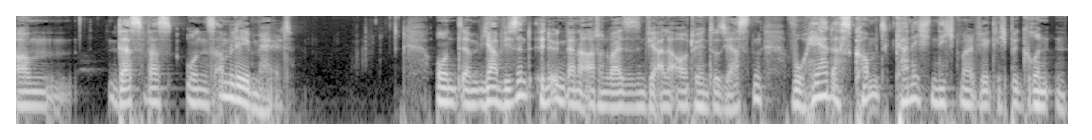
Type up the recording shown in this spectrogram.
ähm, das, was uns am Leben hält. Und ähm, ja, wir sind in irgendeiner Art und Weise sind wir alle Autoenthusiasten. Woher das kommt, kann ich nicht mal wirklich begründen.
